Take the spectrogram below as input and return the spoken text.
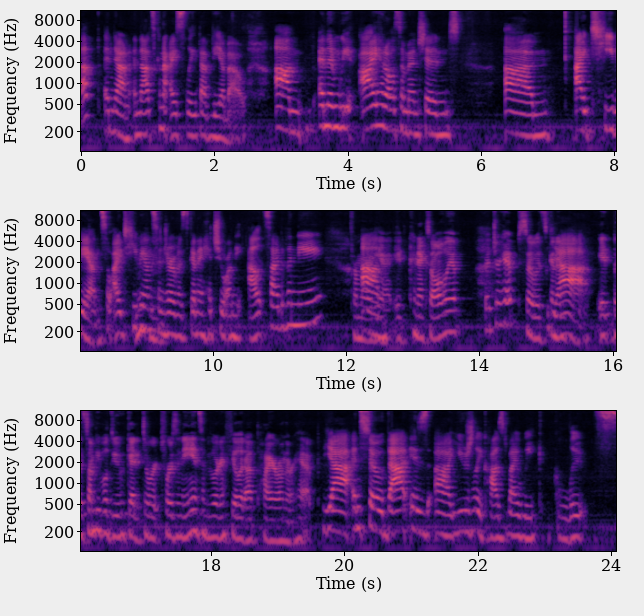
up and down, and that's going to isolate that VMO. Um, and then we, I had also mentioned um, IT band. So IT band Mhm. syndrome is going to hit you on the outside of the knee. From where, Um, yeah, it connects all the way up at your hip, so it's gonna. Yeah, It, but some people do get it toward, towards the knee, and some people are gonna feel it up higher on their hip. yeah, and so that is uh, usually caused by weak glutes.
